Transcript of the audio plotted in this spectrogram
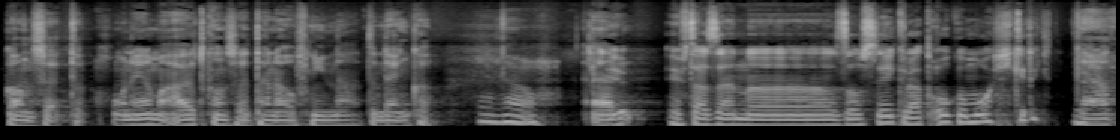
kan zetten. Gewoon helemaal uit kan zetten en hoeft niet na te denken. Ja. En Heeft hij zijn eh, zelfzekerheid ook omhoog gekregen? ja, dat,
